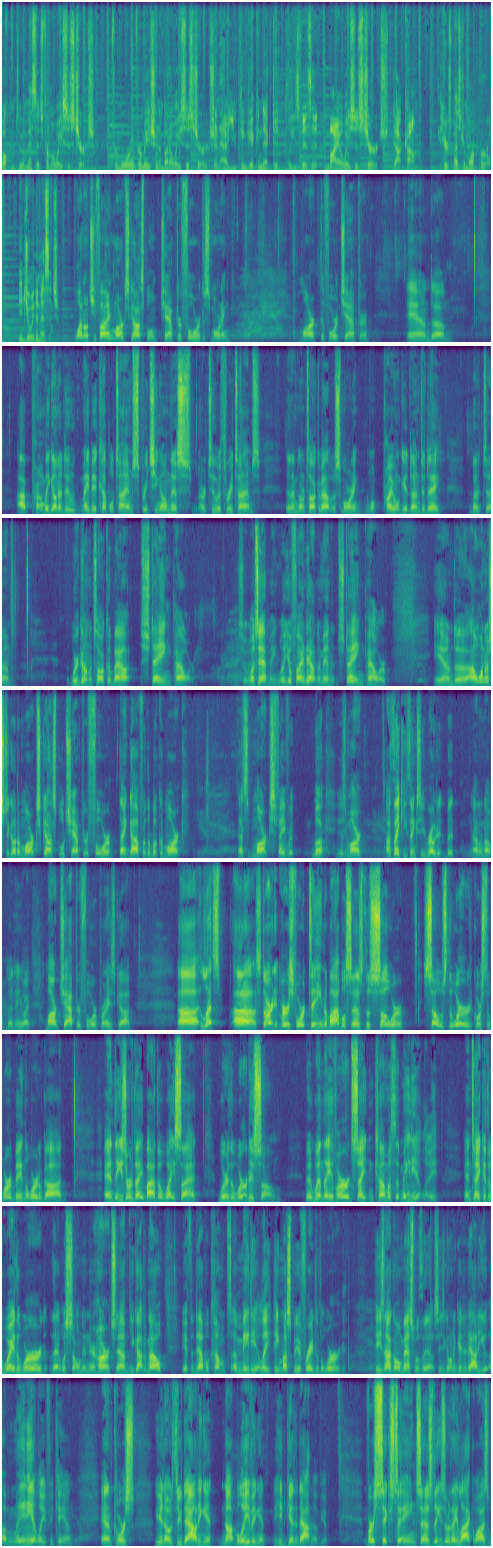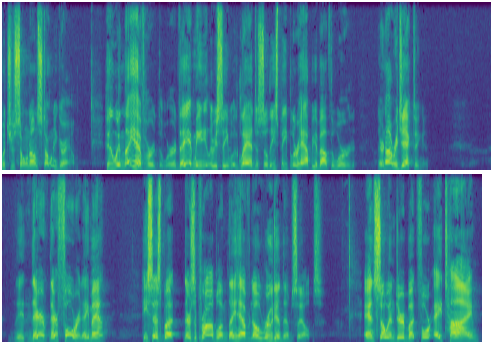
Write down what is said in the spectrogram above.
Welcome to a message from Oasis Church. For more information about Oasis Church and how you can get connected, please visit myoasischurch.com. Here's Pastor Mark Pearl. Enjoy the message. Why don't you find Mark's Gospel, chapter 4, this morning? Mark, the fourth chapter. And um, I'm probably going to do maybe a couple times preaching on this, or two or three times, that I'm going to talk about this morning. Won't, probably won't get done today. But um, we're going to talk about staying power. So, what's that mean? Well, you'll find out in a minute. Staying power. And uh, I want us to go to Mark's Gospel, chapter 4. Thank God for the book of Mark. That's Mark's favorite book, is Mark. I think he thinks he wrote it, but I don't know. But anyway, Mark chapter 4, praise God. Uh, let's uh, start at verse 14. The Bible says, The sower sows the word. Of course, the word being the word of God. And these are they by the wayside where the word is sown. But when they have heard, Satan cometh immediately and taketh away the word that was sown in their hearts. Now, you got to know if the devil comes immediately, he must be afraid of the word. He's not going to mess with this. He's going to get it out of you immediately if he can. And of course, you know, through doubting it, not believing it, he'd get it out of you. Verse 16 says, These are they likewise which are sown on stony ground who, when they have heard the word, they immediately receive it with gladness. So these people are happy about the word. They're not rejecting it. They're, they're for it. Amen? He says, but there's a problem. They have no root in themselves. And so endure but for a time,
